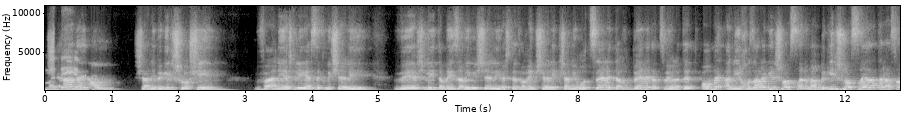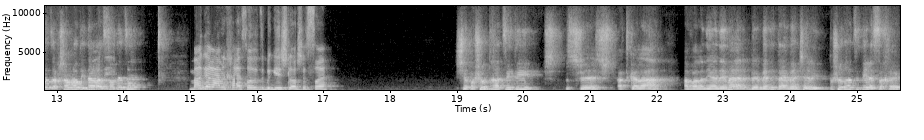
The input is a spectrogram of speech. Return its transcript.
מדהים. שעד היום, שאני בגיל 30, ואני, יש לי עסק משלי, ויש לי את המיזמים משלי, יש את הדברים שלי, כשאני רוצה לדרבן את עצמי ולתת עומק, אני חוזר לגיל 13, אני אומר, בגיל 13 ידעת לעשות את זה, עכשיו לא תדע לעשות את זה? מה גרם לך לעשות את זה בגיל 13? שפשוט רציתי, התקלה, אבל אני אענה באמת את האמת שלי. פשוט רציתי לשחק,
